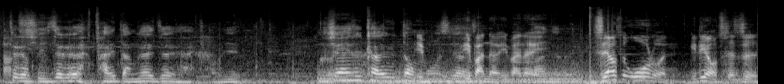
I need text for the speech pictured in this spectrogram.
啊这个比这个排档在这里还讨厌。你现在是开运动模式一一般的，一般的一，般的。只要是涡轮一定有迟滞，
